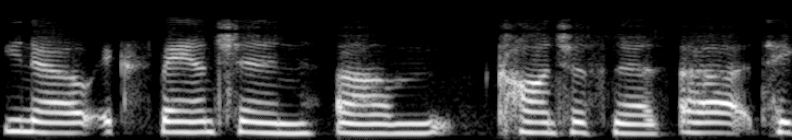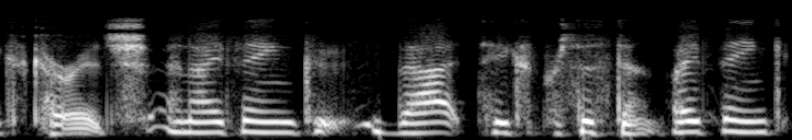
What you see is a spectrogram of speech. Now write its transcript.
you know, expansion um, consciousness uh, takes courage, and I think that takes persistence. I think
